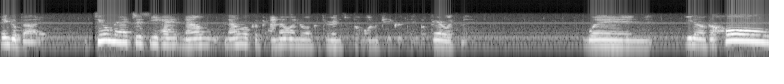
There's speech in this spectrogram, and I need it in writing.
Think about it. The two matches he had now, now i know I know I'm comparing this to the Undertaker thing, but bear with me. When, you know, the whole,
